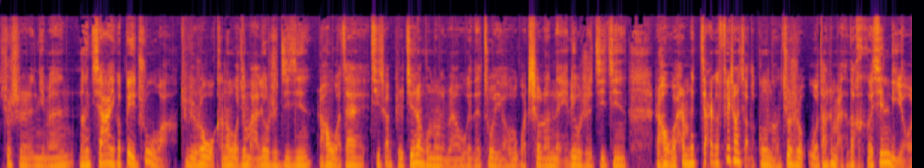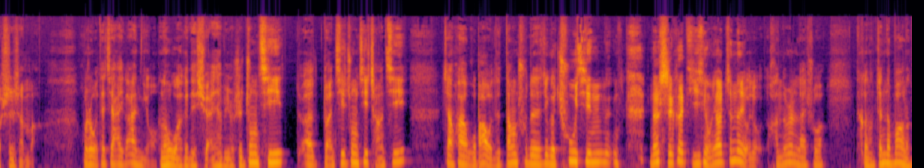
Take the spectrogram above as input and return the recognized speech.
就是你们能加一个备注啊，就比如说我可能我就买了六只基金，然后我在记账，比如记账功能里面，我给它做一个，我持有了哪六只基金，然后我上面加一个非常小的功能，就是我当时买它的核心理由是什么。或者我再加一个按钮，可能我给它选一下，比如是中期、呃短期、中期、长期，这样的话，我把我的当初的这个初心能时刻提醒我。要真的有有很多人来说，他可能真的忘了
